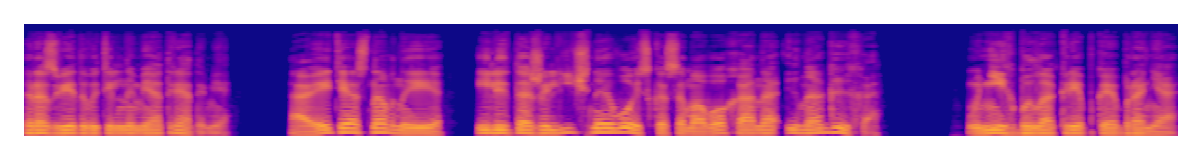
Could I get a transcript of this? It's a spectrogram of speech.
разведывательными отрядами, а эти основные или даже личное войско самого хана Инагыха. У них была крепкая броня,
